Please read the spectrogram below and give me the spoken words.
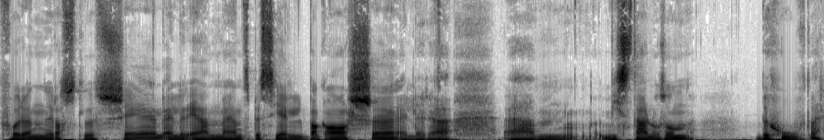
for en rastløs sjel, eller en med en spesiell bagasje, eller um, hvis det er noe sånn behov der,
